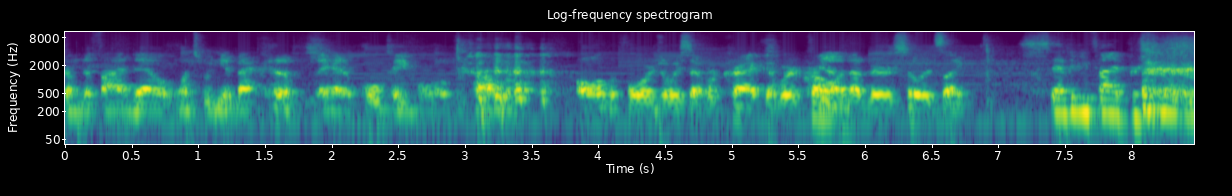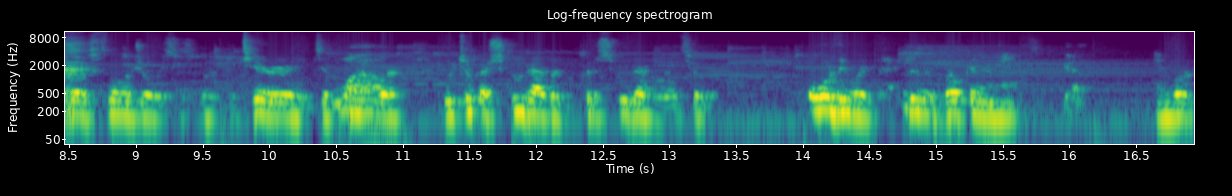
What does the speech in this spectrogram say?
Come to find out, once we get back up, they had a pool table over top of all the floor joists that were cracked that we're crawling under. So it's like, Seventy-five percent of those floor joists were deteriorated to the Wow. point where we took our screwdriver and put a screwdriver right through it, or they were literally broken in half. Yeah. And we're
